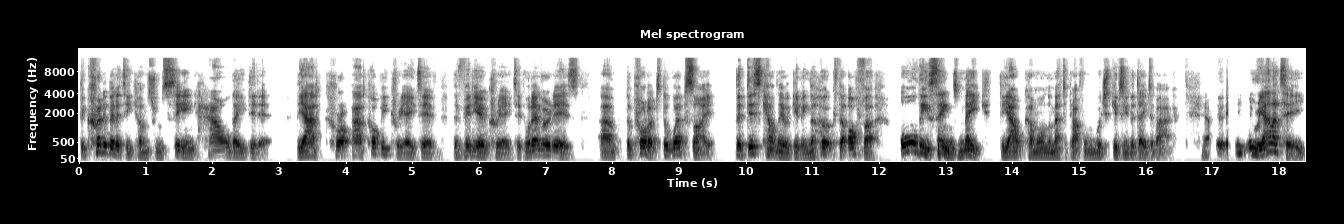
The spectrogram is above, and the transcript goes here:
the credibility comes from seeing how they did it. The ad ad copy creative, the video creative, whatever it is, um, the product, the website, the discount they were giving, the hook, the offer, all these things make the outcome on the meta platform, which gives you the data back. Yeah. In, in reality,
